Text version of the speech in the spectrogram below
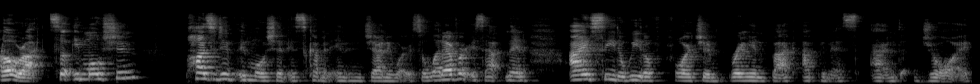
All right. So emotion, positive emotion is coming in in January. So whatever is happening, I see the wheel of fortune bringing back happiness and joy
